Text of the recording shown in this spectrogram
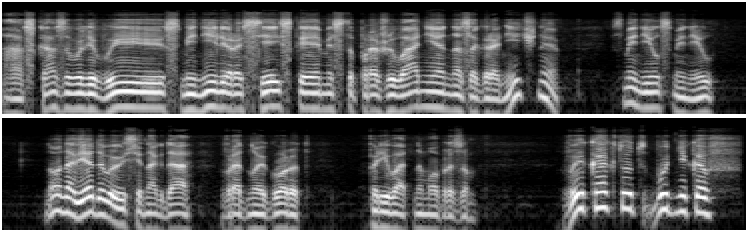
А сказывали, вы сменили российское местопроживание на заграничное? Сменил, сменил. Но наведываюсь иногда в родной город приватным образом. Вы как тут, Будников,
